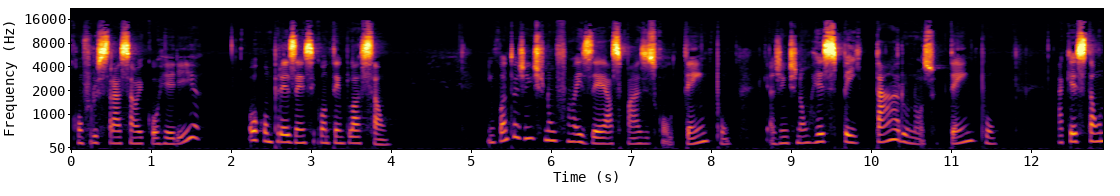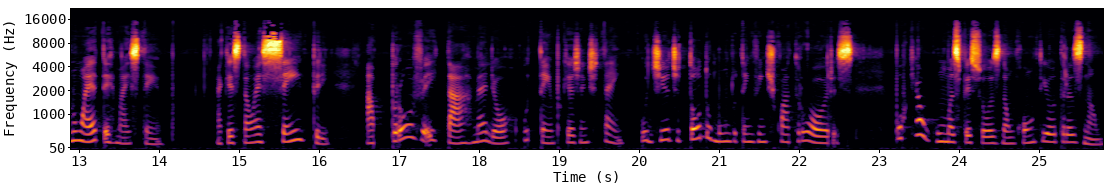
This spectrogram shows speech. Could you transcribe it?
Com frustração e correria? Ou com presença e contemplação? Enquanto a gente não fizer as pazes com o tempo, a gente não respeitar o nosso tempo, a questão não é ter mais tempo. A questão é sempre aproveitar melhor o tempo que a gente tem o dia de todo mundo tem 24 horas. Por que algumas pessoas dão conta e outras não?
